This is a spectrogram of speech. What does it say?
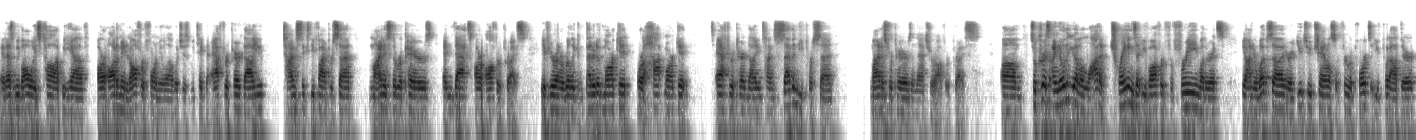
And as we've always taught, we have our automated offer formula, which is we take the after repaired value times 65% minus the repairs, and that's our offer price. If you're in a really competitive market or a hot market, after repaired value times 70% minus repairs, and that's your offer price. Um, so, Chris, I know that you have a lot of trainings that you've offered for free, whether it's you know, on your website or a YouTube channel, some free reports that you've put out there.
